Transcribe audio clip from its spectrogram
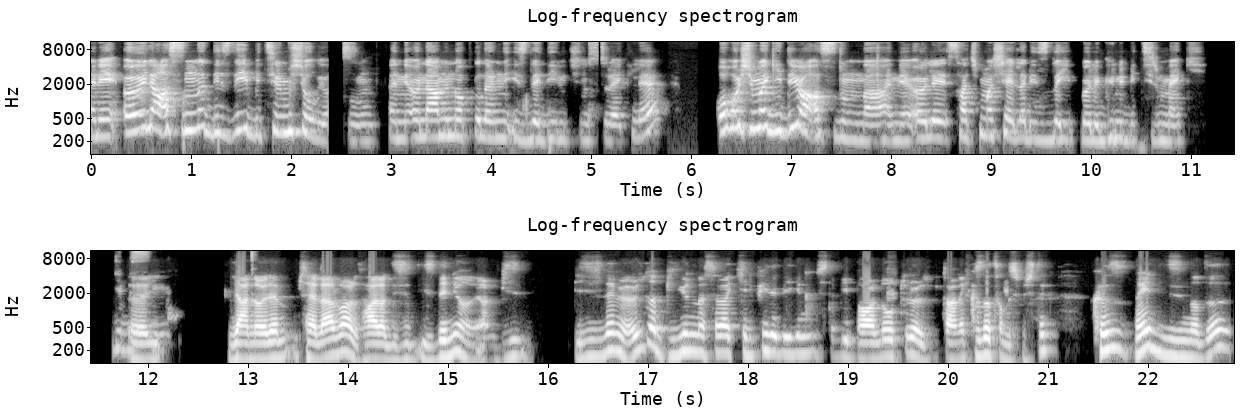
Hani öyle aslında diziyi bitirmiş oluyorsun. Hani önemli noktalarını izlediğin için sürekli. o hoşuma gidiyor aslında. Hani öyle saçma şeyler izleyip böyle günü bitirmek gibisinden. Ee, yani öyle şeyler var. Hala dizi izleniyor. Yani biz biz izlemiyoruz da bir gün mesela Kirpi ile bir gün işte bir barda oturuyoruz. Bir tane kızla tanışmıştık. Kız neydi dizinin adı?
